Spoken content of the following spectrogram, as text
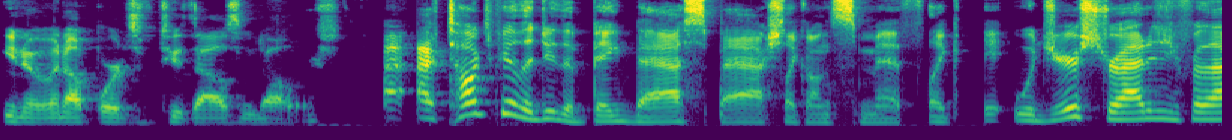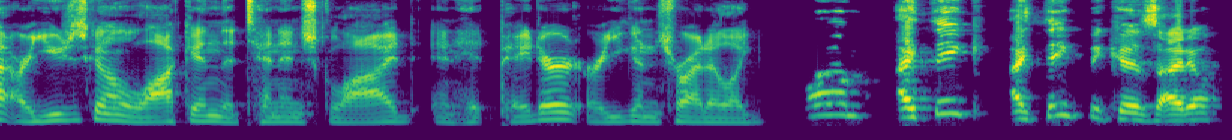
you know, an upwards of two thousand dollars. I- I've talked to people that do the big bass bash like on Smith. Like, it, would your strategy for that? Are you just going to lock in the ten inch glide and hit pay dirt, or are you going to try to like? Um, I think I think because I don't,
